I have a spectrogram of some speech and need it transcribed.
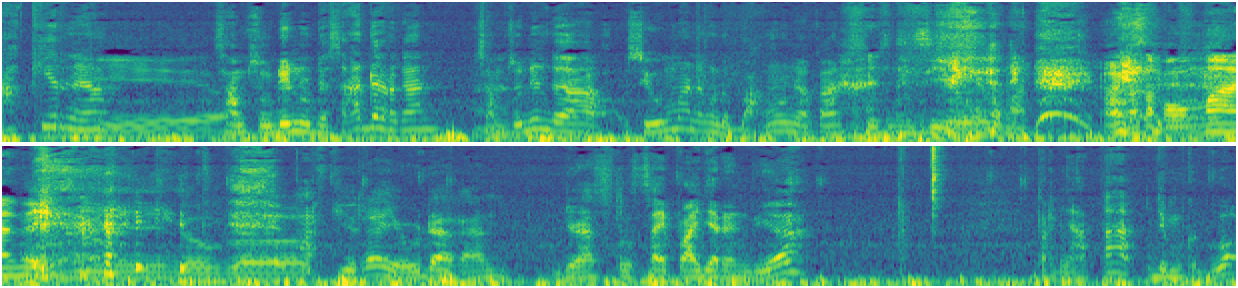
akhirnya Iya. Samsudin udah sadar kan Samsudin udah siuman yang udah bangun ya kan siuman. Masa koma nih. Akhirnya ya udah kan dia selesai pelajaran dia ternyata jam kedua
